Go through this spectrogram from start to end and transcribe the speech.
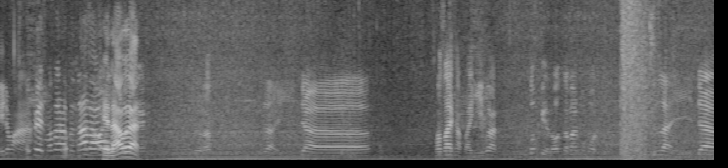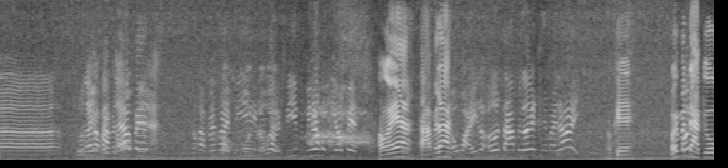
เอ็ดมาไอ้เป็ดมาทางหน้าเราเห็นแล้วเพื่อนเดี๋ยวแล้วไหลดามอไซค์ขับไปอย่างงี้เพื่อนต้องเปลี่ยนรถน้ำมันกูหมดไหลดามาทางขับไปแล้วเป็ดนะมาขับไปไฟฟรีมันไฟฟรีมันมีแค่คนเดียวเป็ดเอาไงอะตามไปล่ะเราไหวเราเออตามไปเลยใครไปได้โอเคเฮ้ยมันดักอยู่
